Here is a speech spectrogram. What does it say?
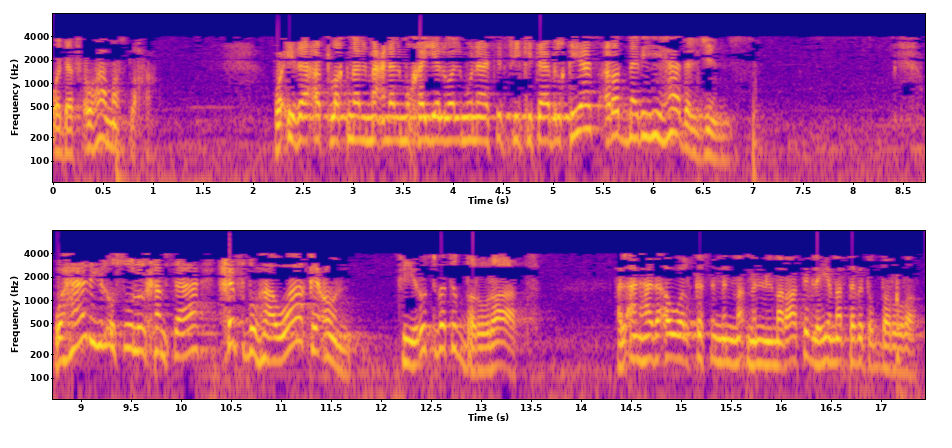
ودفعها مصلحة. وإذا أطلقنا المعنى المخيل والمناسب في كتاب القياس أردنا به هذا الجنس. وهذه الأصول الخمسة حفظها واقع في رتبة الضرورات. الآن هذا أول قسم من المراتب اللي هي مرتبة الضرورات.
